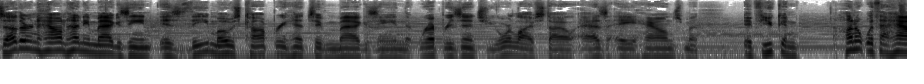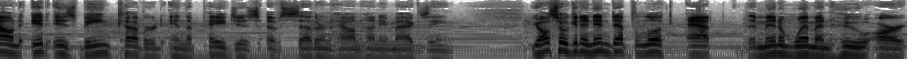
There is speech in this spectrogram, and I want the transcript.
Southern Hound Hunting Magazine is the most comprehensive magazine that represents your lifestyle as a houndsman. If you can hunt it with a hound, it is being covered in the pages of Southern Hound Hunting Magazine. You also get an in depth look at the men and women who are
